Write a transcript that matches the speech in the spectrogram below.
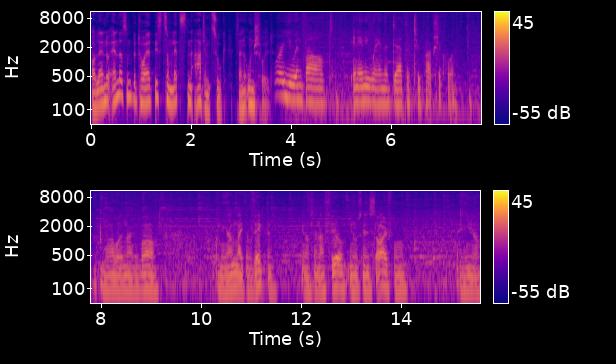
Orlando Anderson beteuert bis zum letzten Atemzug seine Unschuld. Were you involved in any way in the death of Tupac Shakur? No, I was not involved. I mean, I'm like a victim. You know what I'm saying? I feel, you know what I'm saying, sorry for him. And, you know,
